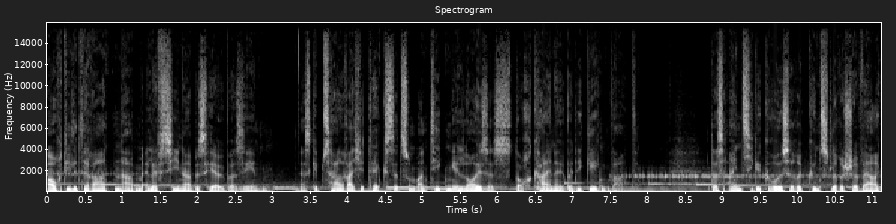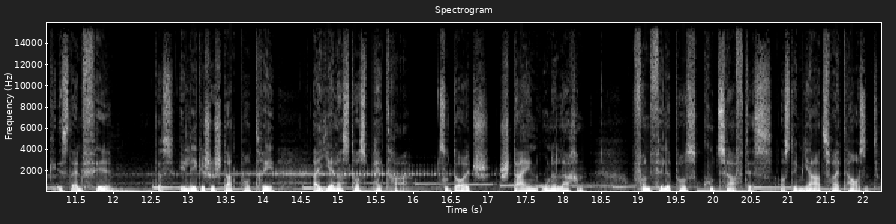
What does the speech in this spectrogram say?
Auch die Literaten haben Elefsina bisher übersehen. Es gibt zahlreiche Texte zum antiken Eleusis, doch keine über die Gegenwart. Das einzige größere künstlerische Werk ist ein Film, das elegische Stadtporträt Aielastos Petra, zu Deutsch Stein ohne Lachen, von Philippos Koutsaftis aus dem Jahr 2000.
